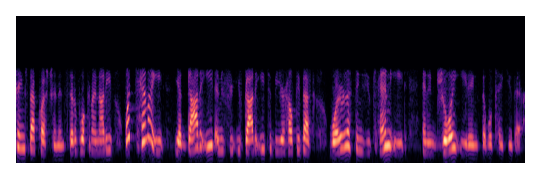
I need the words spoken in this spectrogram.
change that question. Instead of what can I not eat, what can I eat? You got to eat, and if you've got to eat to be your healthy best, what are the things you can eat and enjoy eating that will take you there.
